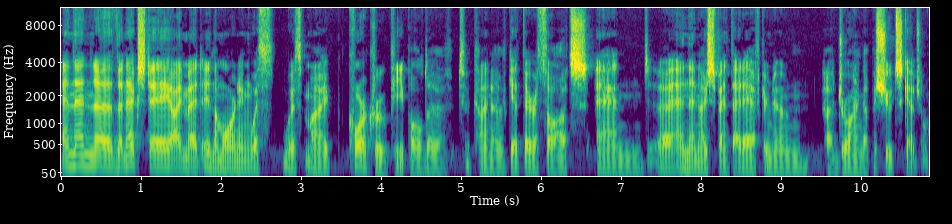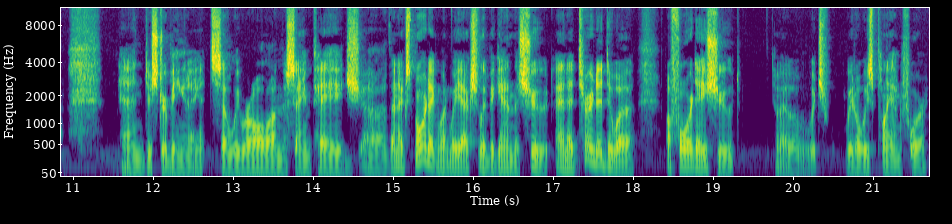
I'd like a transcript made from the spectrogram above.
and then uh, the next day, I met in the morning with with my core crew people to to kind of get their thoughts, and uh, and then I spent that afternoon uh, drawing up a shoot schedule and distributing it. So we were all on the same page uh, the next morning when we actually began the shoot, and it turned into a a four day shoot, uh, which we'd always planned for,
